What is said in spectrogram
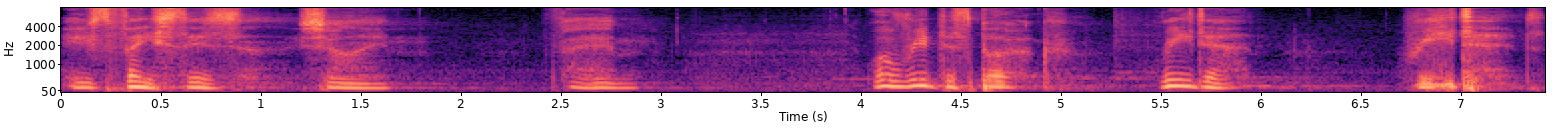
whose faces shine for Him? Well, read this book. Read it. Read it.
